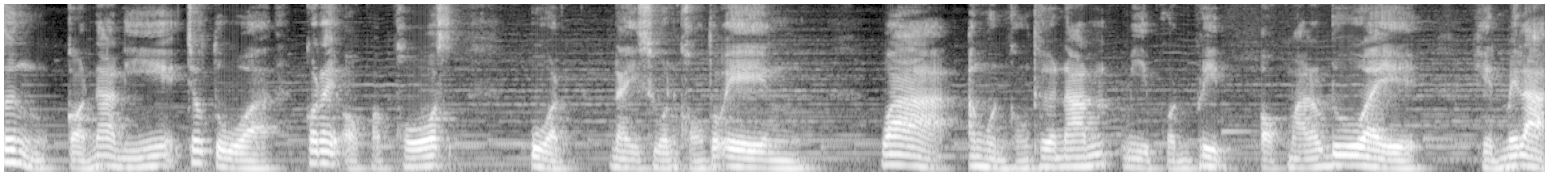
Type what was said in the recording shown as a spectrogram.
ซึ่งก่อนหน้านี้เจ้าตัวก็ได้ออกมาโพสต์ อวดในสวนของตัวเอง ว่าองุ่นของเธอนั้นมีผลผลิตออกมาแล้วด้วย เห็นไหมล่ะ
